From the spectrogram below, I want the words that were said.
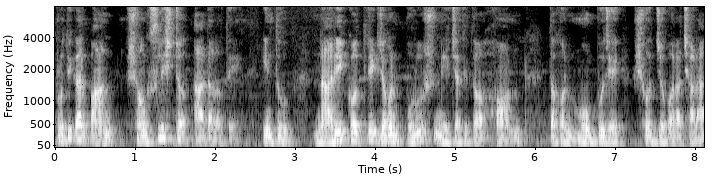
প্রতিকার পান সংশ্লিষ্ট আদালতে। কিন্তু নারী কর্তৃক যখন পুরুষ নির্যাতিত হন, তখন মুখ বুঝে সহ্য করা ছাড়া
